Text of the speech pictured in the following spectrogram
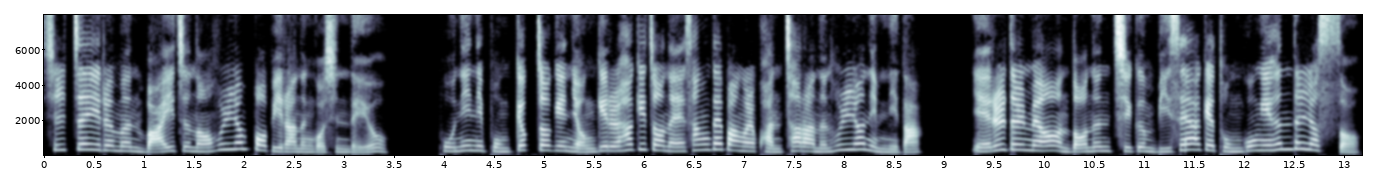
실제 이름은 마이즈너 훈련법이라는 것인데요. 본인이 본격적인 연기를 하기 전에 상대방을 관찰하는 훈련입니다. 예를 들면, 너는 지금 미세하게 동공이 흔들렸어.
